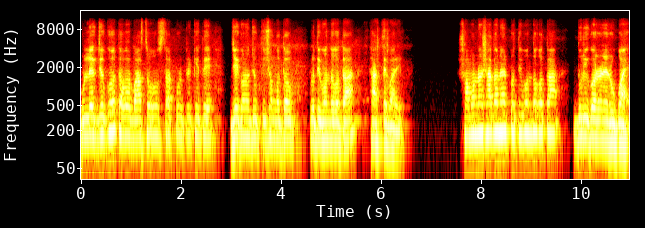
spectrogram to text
উল্লেখযোগ্য, তবে বাস্তব অবস্থার পরিপ্রেক্ষিতে যে কোনো যুক্তিসঙ্গত প্রতিবন্ধকতা থাকতে পারে। সমন্বয় সাধনের প্রতিবন্ধকতা দূরীকরণের উপায়।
